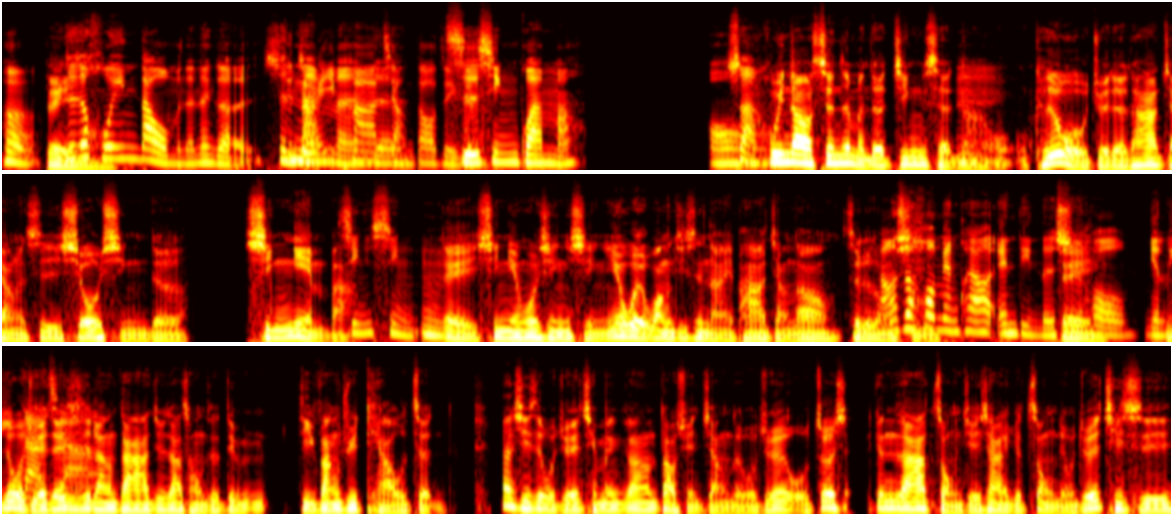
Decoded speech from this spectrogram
嗯，对，就是呼应到我们的那个是哪一趴讲到这个慈心观吗？算呼应到深圳门的精神呐。可是我觉得他讲的是修行的心念吧，心性，嗯，对，心念或心性，因为我也忘记是哪一趴讲到这个东西。然后是后面快要 ending 的时候，可是我觉得这就是让大家就是要从这地地方去调整。但其实我觉得前面刚刚道玄讲的，我觉得我最跟大家总结下一个重点，我觉得其实。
